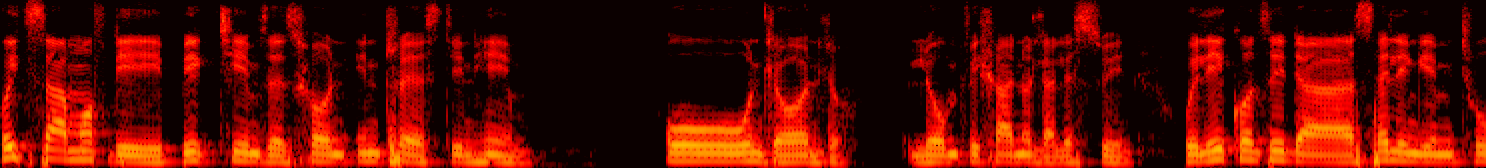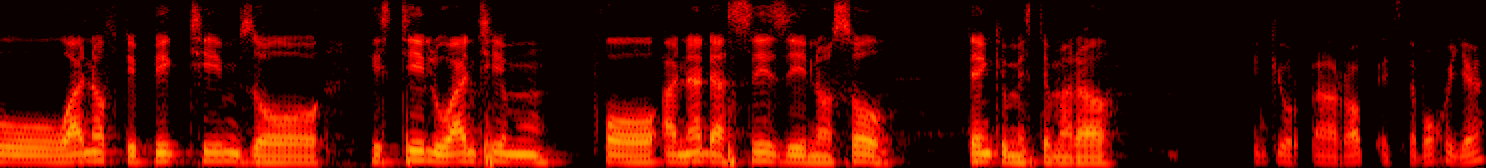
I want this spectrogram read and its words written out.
which some of the big teams has shown interest in him uNdlondlo lo mfishane odlala esiswini. Will he consider selling him to one of the big teams or he still want him for another season or so? Thank you mr marawa Thank you, uh, Rob. It's Debogo here.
